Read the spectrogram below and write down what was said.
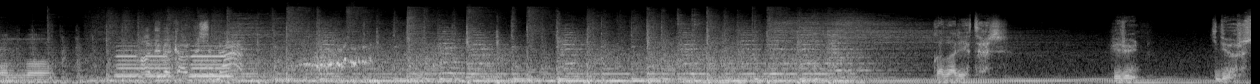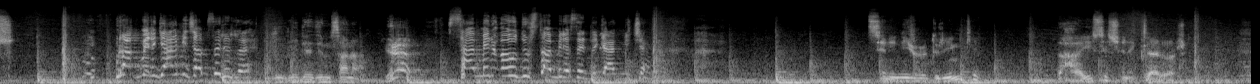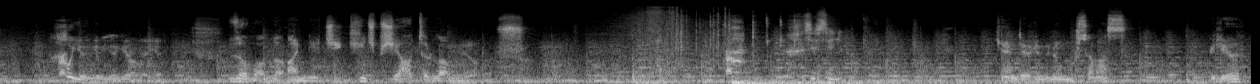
Allah. Hadi be kardeşim be. Bu kadar yeter. Yürüyün. Gidiyoruz. Bırak beni gelmeyeceğim seninle. Yürü dedim sana. Yürü. Sen beni öldürsen bile seninle gelmeyeceğim. Seni niye öldüreyim ki? Daha iyi seçenekler var. Oy oy oy oy oy. Zavallı annecik hiçbir şey hatırlamıyor. Selim. Kendi ölümünü umursamaz. Biliyorum.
